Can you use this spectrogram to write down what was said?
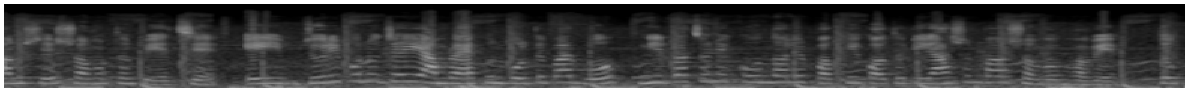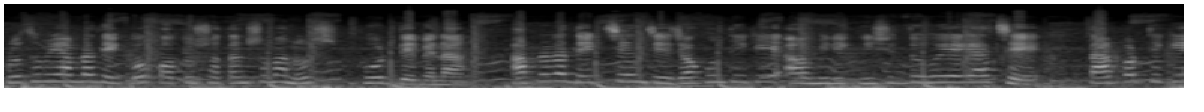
মানুষের সমর্থন পেয়েছে। এই জরিপ অনুযায়ী আমরা এখন বলতে পারব নির্বাচনে কোন দলের পক্ষে কতটি আসন পাওয়া সম্ভব হবে। তো প্রথমে আমরা দেখব কত শতাংশ মানুষ ভোট দেবে না। আপনারা দেখছেন যে যখন থেকে আওয়ামী লীগ নিষিদ্ধ হয়ে গেছে, তারপর থেকে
